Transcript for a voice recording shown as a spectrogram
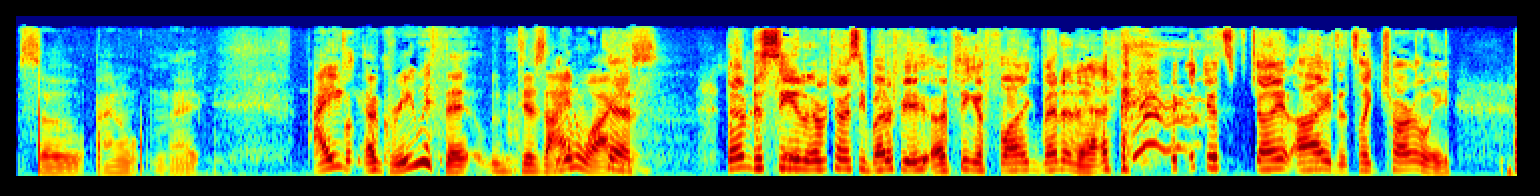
So I don't. I, I But- agree with it design wise. Now I'm just seeing every time I see Butterfree, I'm seeing a flying Venonat. like look at its giant eyes. It's like Charlie.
